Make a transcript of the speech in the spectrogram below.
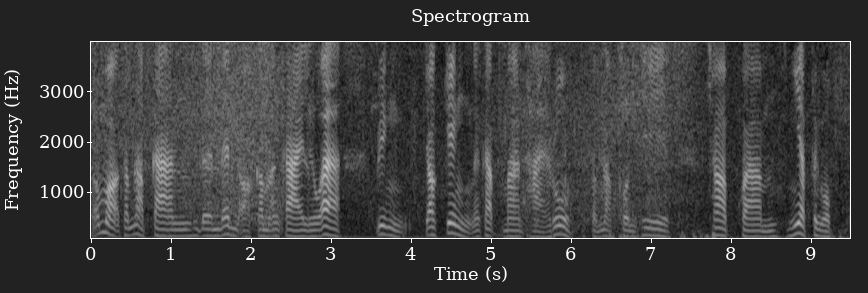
ก็เหมาะสำหรับการเดินเล่นออกกำลังกายหรือว่าวิ่งจ็อกกิ้งนะครับ มาถ่ายรูปสำหรับคนที่ชอบความเงียบสงบนะครับ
